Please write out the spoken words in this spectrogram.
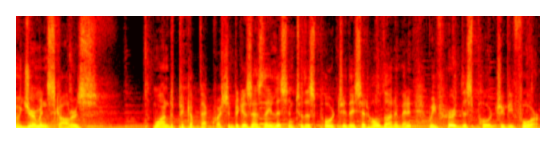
Two German scholars wanted to pick up that question because as they listened to this poetry, they said, Hold on a minute, we've heard this poetry before.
